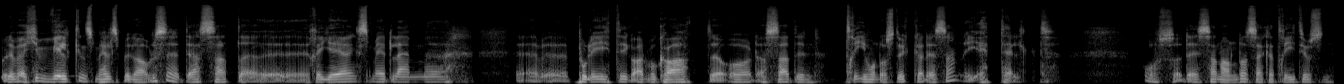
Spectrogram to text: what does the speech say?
Og det var ikke hvilken som helst begravelse. Der satt uh, regjeringsmedlem, uh, politiker, advokat, og der satt en 300 stykker av disse i ett telt. Og så disse andre, ca. 3000,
